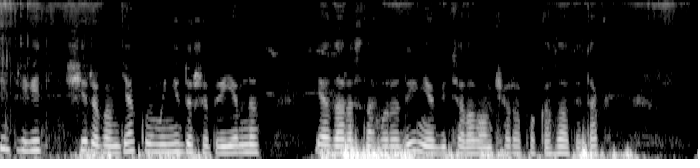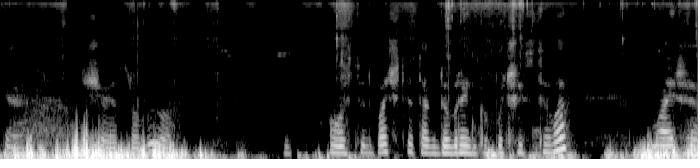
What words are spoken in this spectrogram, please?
Всім привіт! Щиро вам дякую, мені дуже приємно. Я зараз на городині, обіцяла вам вчора показати, так? е, Що я зробила. Ось тут, бачите, так добренько почистила. Майже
